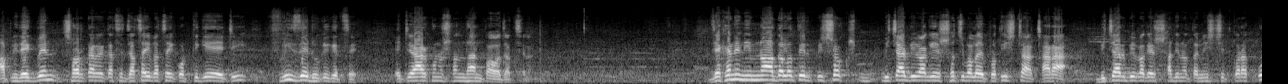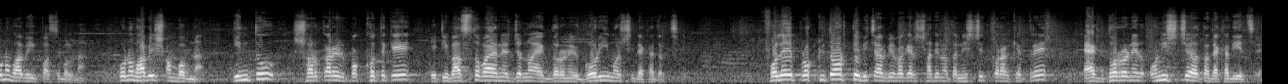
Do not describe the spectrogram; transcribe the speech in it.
আপনি দেখবেন সরকারের কাছে যাচাই বাছাই করতে গিয়ে এটি ফ্রিজে ঢুকে গেছে। এটির আর কোনো সন্ধান পাওয়া যাচ্ছে না। যেখানে নিম্ন আদালতের কৃষক বিচার বিভাগের সচিবালয় প্রতিষ্ঠা ছাড়া বিচার বিভাগের স্বাধীনতা নিশ্চিত করা কোনোভাবেই পসিবল না। কোনোভাবেই সম্ভব না। কিন্তু সরকারের পক্ষ থেকে এটি বাস্তবায়নের জন্য এক ধরনের গড়িমসি দেখা যাচ্ছে। ফলে প্রকৃত অর্থে বিচার বিভাগের স্বাধীনতা নিশ্চিত করার ক্ষেত্রে এক ধরনের অনিশ্চয়তা দেখা দিয়েছে।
